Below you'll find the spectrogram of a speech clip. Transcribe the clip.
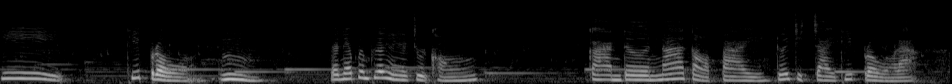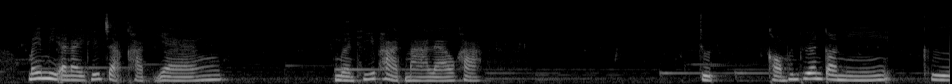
ที่ที่โปร่ง อืมแล้วเนี้ยเพื่อนๆอยู่ในจุดของการเดินหน้าต่อไปด้วยจิตใจที่โปร่งละ ไม่มีอะไรที่จะขัดแย้ง เหมือนที่ผ่านมาแล้วค่ะ จุดของเพื่อนๆตอนนี้คือ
